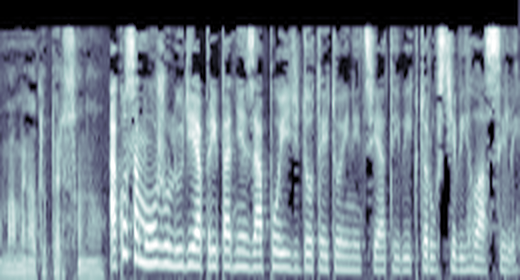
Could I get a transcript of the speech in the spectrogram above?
máme na to personál. Ako sa môžu ľudia prípadne zapojiť do tejto iniciatívy, ktorú ste vyhlásili?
